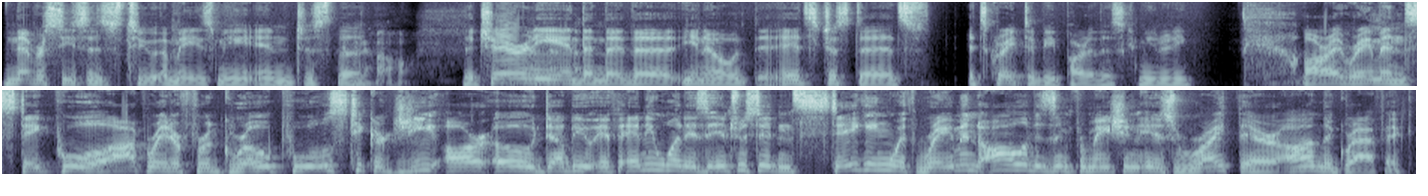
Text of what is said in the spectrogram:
never ceases to amaze me in just the no. the charity and then the the you know it's just uh, it's it's great to be part of this community. All right, Raymond, stake pool operator for Grow Pools, ticker G R O W. If anyone is interested in staking with Raymond, all of his information is right there on the graphic.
